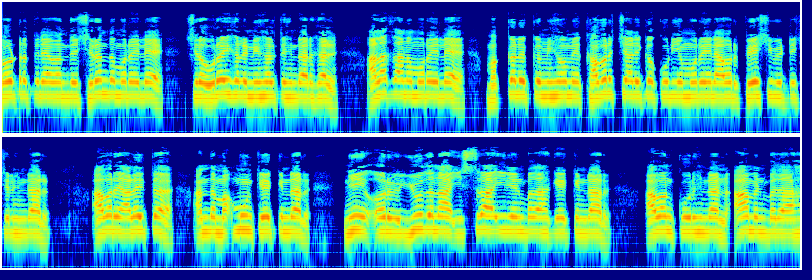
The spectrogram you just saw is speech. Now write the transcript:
தோற்றத்திலே வந்து சிறந்த முறையிலே சில உரைகளை நிகழ்த்துகின்றார்கள். அழகான முறையிலே மக்களுக்கு மிகவும் கவர்ச்சி அளிக்கக்கூடிய முறையில் அவர் பேசிவிட்டு செல்கின்றார். அவரை அழைத்த அந்த மம்மூன் கேட்கின்றார் நீ ஒரு யூதனா இஸ்ராயில் என்பதாக கேட்கின்றார். அவன் கூறுகின்றான் ஆம் என்பதாக.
